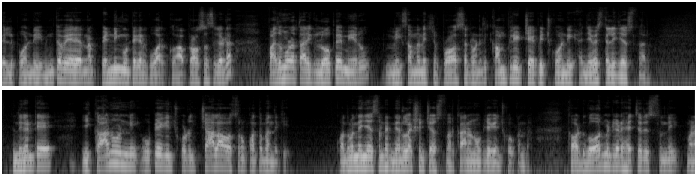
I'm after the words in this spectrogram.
వెళ్ళిపోండి. ఇంకా వేరే పెండింగ్ ఉంటే కనుక వర్క్ ఆ ప్రాసెస్ కూడా పదమూడో తారీఖు లోపే మీరు మీకు సంబంధించిన ప్రాసెస్ అటువంటిది కంప్లీట్ చేయించుకోండి అని చెప్పేసి తెలియజేస్తున్నారు. ఎందుకంటే ఈ కానూన్ని ఉపయోగించుకోవడం చాలా అవసరం కొంతమందికి. కొంతమంది ఏం చేస్తుంటే నిర్లక్ష్యం చేస్తున్నారు కానూన్ ఉపయోగించుకోకుండా. కాబట్టి గవర్నమెంట్ కూడా హెచ్చరిస్తుంది. మన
